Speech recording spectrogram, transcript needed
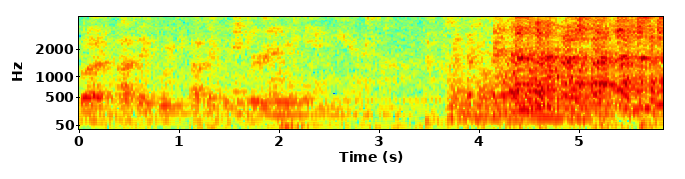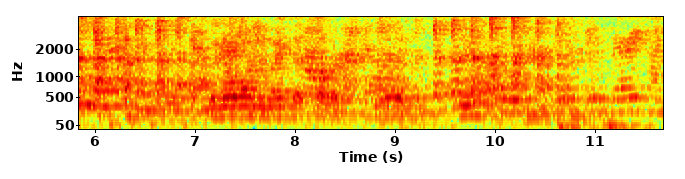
but I think we, I think this is Maybe very done in doable. ten years, huh? I know. Eighteen years since December. They don't want to make that color. halfway done. Yeah. So it's very time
